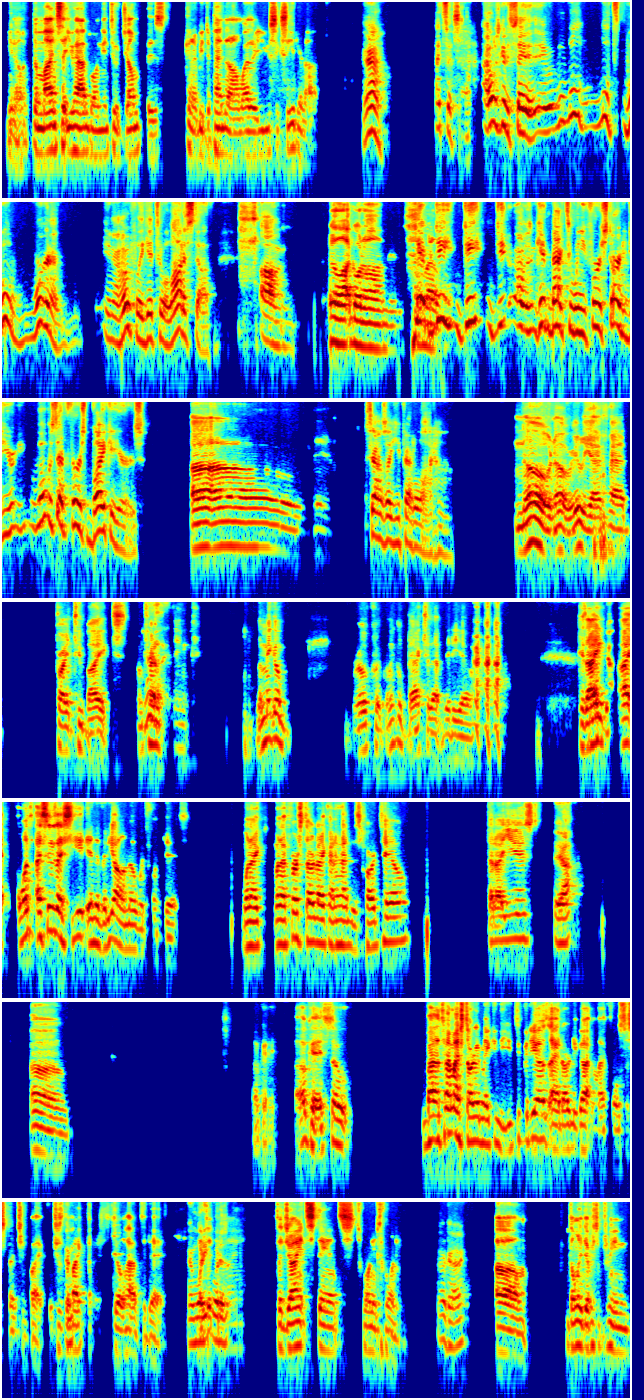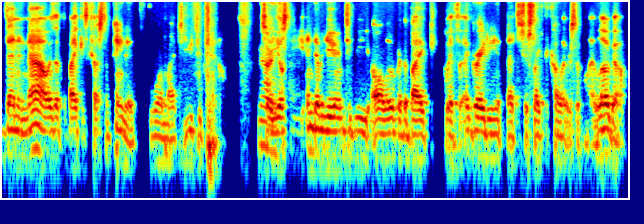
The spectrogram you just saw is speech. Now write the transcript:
you know the mindset you have going into a jump is going to be dependent on whether you succeed or not. yeah, that's a. So I was going to say we'll, we'll, we'll, we're going to, you know, hopefully get to a lot of stuff. Um, there's a lot going on. man. yeah, but do, you- do, you- do, you- I was getting back to when you first started. Do you, what was that first bike of yours? Oh man. Sounds like you've had a lot, huh? No, no, really. I've had probably two bikes. I'm trying Really? to think. Let me go real quick. Let me go back to that video. Because I, I once as soon as I see it in the video, I'll know which one it is. When I when I first started, I kind of had this hardtail that I used, yeah, Um. Okay. Okay. So by the time I started making the YouTube videos, I had already gotten my full suspension bike, which is the bike that I still have today. And what, It's what is Giant- The Giant Stance 2020. okay? Um, the only difference between then and now is that the bike is custom painted for my YouTube channel. So you'll see NWMTV all over the bike with a gradient that's just like the colors of my logo.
